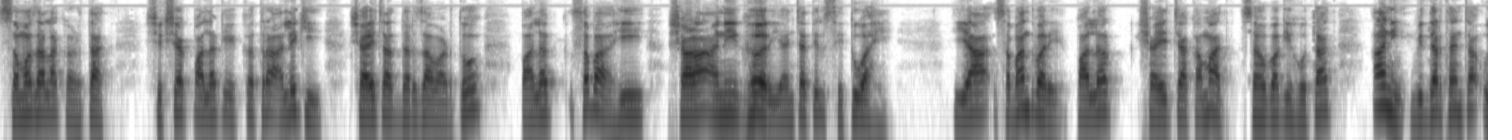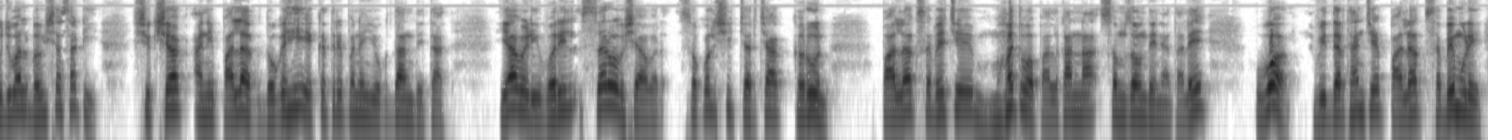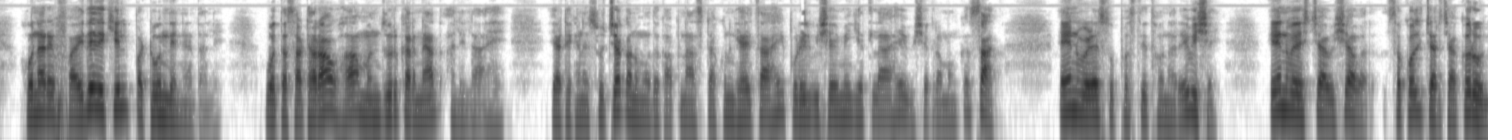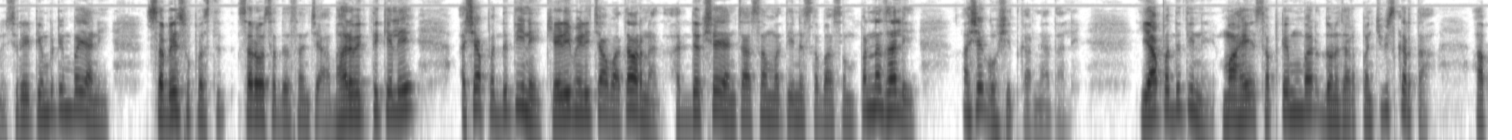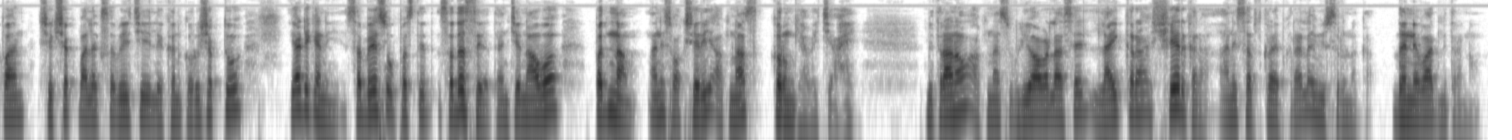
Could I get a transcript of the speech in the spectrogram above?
समाजाला कळतात. शिक्षक पालक एकत्र आले की शाळेचा दर्जा वाढतो. पालक सभा ही शाळा आणि घर यांच्यातील सेतू आहे. या सभांद्वारे पालक शाळेच्या कामात सहभागी होतात आणि विद्यार्थ्यांच्या उज्ज्वल भविष्यासाठी शिक्षक आणि पालक दोघेही एकत्रितपणे योगदान देतात. यावेळी वरील सर्व विषयावर सखोलशी चर्चा करून पालक सभेचे महत्त्व पालकांना समजावून देण्यात आले. व विद्यार्थ्यांचे पालक सभेमुळे होणारे फायदे देखील पटवून देण्यात आले व तसा ठराव हा मंजूर करण्यात आलेला आहे. या ठिकाणी सूचक अनुमोदक आपणास टाकून घ्यायचा आहे. पुढील विषय मी घेतला आहे. विषय क्रमांक सात. ऐन वेळेस उपस्थित होणारे विषय. एन वेळेसच्या विषयावर सखोल चर्चा करून श्री टिंबटिंब यांनी सभेस उपस्थित सर्व सदस्यांचे आभार व्यक्त केले. अशा पद्धतीने खेळीमेळीच्या वातावरणात अध्यक्ष यांच्या संमतीने सभा संपन्न झाली असे घोषित करण्यात आले. या पद्धतीने माहे सप्टेंबर दोन हजार पंचवीस करता आपण शिक्षक पालक सभेचे लेखन करू शकतो. या ठिकाणी सभेस उपस्थित सदस्य त्यांचे नावं पदनाम आणि स्वाक्षरी आपणास करून घ्यावायची आहे. मित्रांनो आपणास व्हिडिओ आवडला असेल लाईक करा शेअर करा आणि सबस्क्राईब करायला विसरू नका. धन्यवाद मित्रांनो.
